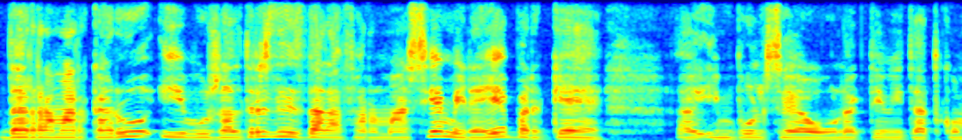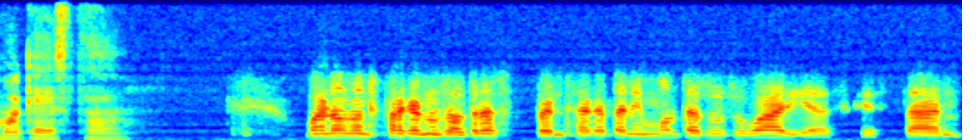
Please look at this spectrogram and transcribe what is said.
de remarcar-ho. I vosaltres des de la farmàcia, Mireia, per què eh, impulseu una activitat com aquesta? Bueno, doncs perquè nosaltres pensar que tenim moltes usuàries que estan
